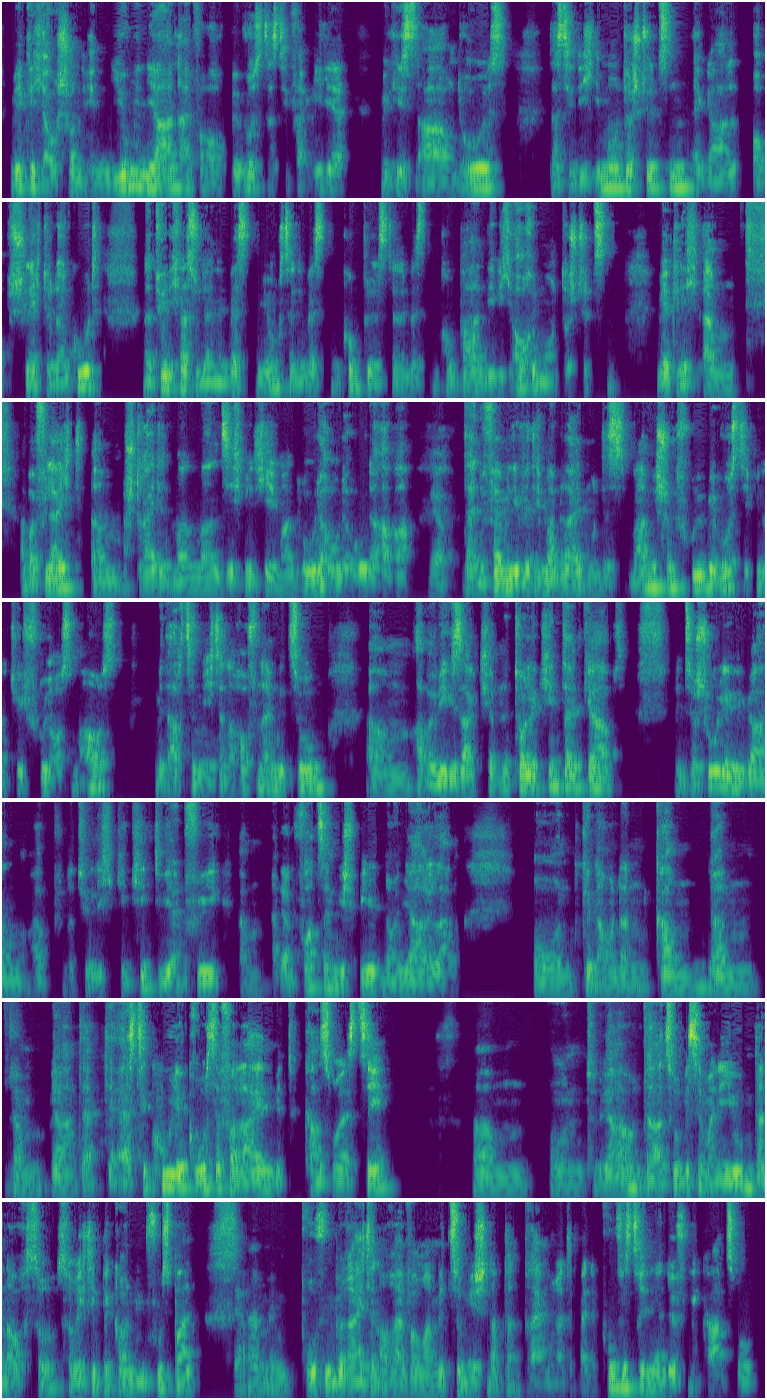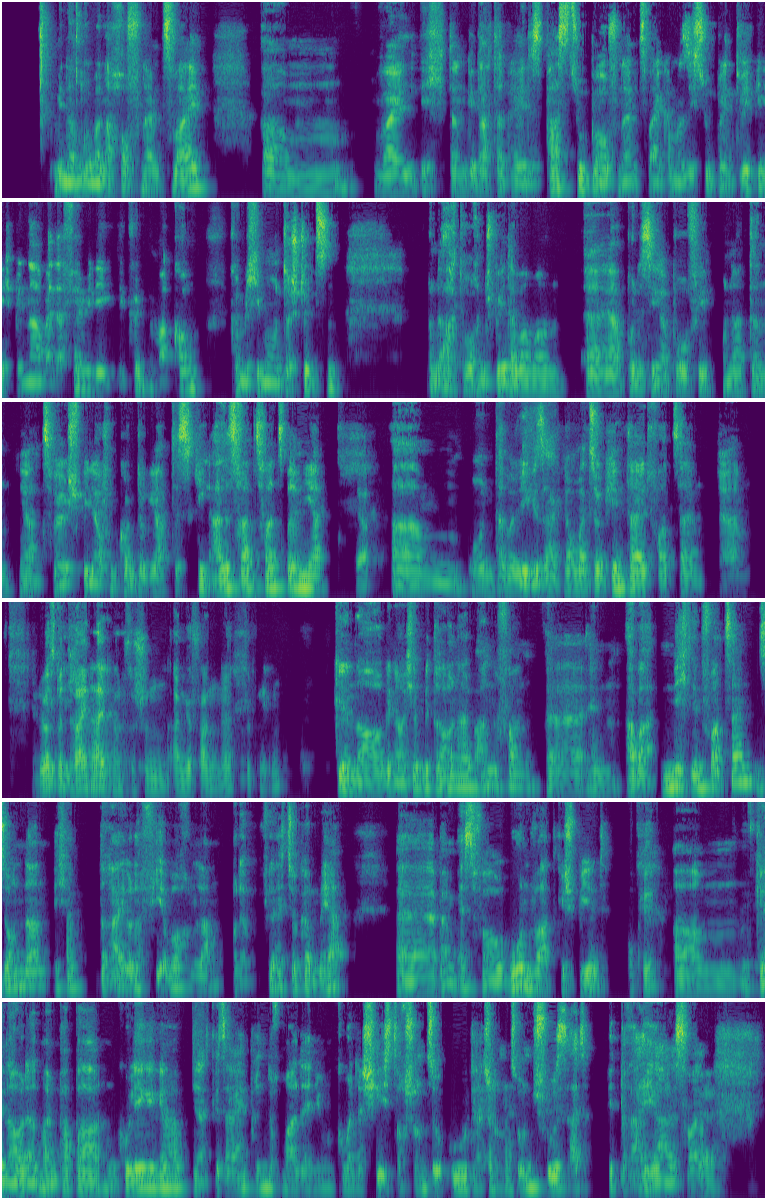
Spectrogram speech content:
wirklich auch schon in jungen Jahren einfach auch bewusst, dass die Familie wirklich das A und O ist, dass sie dich immer unterstützen, egal ob schlecht oder gut. Natürlich hast du deine besten Jungs, deine besten Kumpels, deine besten Kumpanen, die dich auch immer unterstützen. Wirklich. Ähm, aber vielleicht ähm, streitet man mal sich mit jemand oder, oder, oder. Aber Ja. deine Family wird immer bleiben. Und das war mir schon früh bewusst. Ich bin natürlich früh aus dem Haus. Mit 18 bin ich dann nach Hoffenheim gezogen. Ähm, aber wie gesagt, ich habe eine tolle Kindheit gehabt, bin zur Schule gegangen, habe natürlich gekickt wie ein Freak, ähm, habe Ja. in Pforzheim gespielt, neun Jahre lang. Und genau, und dann kam, ähm, kam ja, der, der erste coole große Verein mit Karlsruhe SC. Ähm, und ja, und da hat so ein bisschen meine Jugend dann auch so, so richtig begonnen im Fußball, Ja. ähm, im Profibereich dann auch einfach mal mitzumischen. Habe dann drei Monate bei den Profis trainieren dürfen in Karlsruhe. Bin dann rüber nach Hoffenheim 2, ähm, weil ich dann gedacht habe, hey, das passt super. Hoffenheim 2 kann man sich super entwickeln. Ich bin nah bei der Family, die könnten immer kommen, können mich immer unterstützen. Und acht Wochen später war man äh, ja, Bundesliga-Profi und hat dann ja zwölf Spiele auf dem Konto gehabt. Das ging alles ratzfatz bei mir. Ja. Ähm, und aber wie gesagt, nochmal zur Kindheit, Pforzheim. Ähm, Du hast mit dreieinhalb äh, hast du schon angefangen, ne? Zu kicken? Genau, genau. Ich habe mit dreieinhalb angefangen, äh, in, aber nicht in Pforzheim, sondern ich habe drei oder vier Wochen lang oder vielleicht sogar mehr äh, beim SV Hohenwart gespielt. Okay. Ähm, genau, da hat mein Papa einen Kollege gehabt, der hat gesagt, hey, bring doch mal den Jungen, guck mal, der schießt doch schon so gut, der hat schon so einen Schuss, also mit drei Jahren, das war, Ja.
